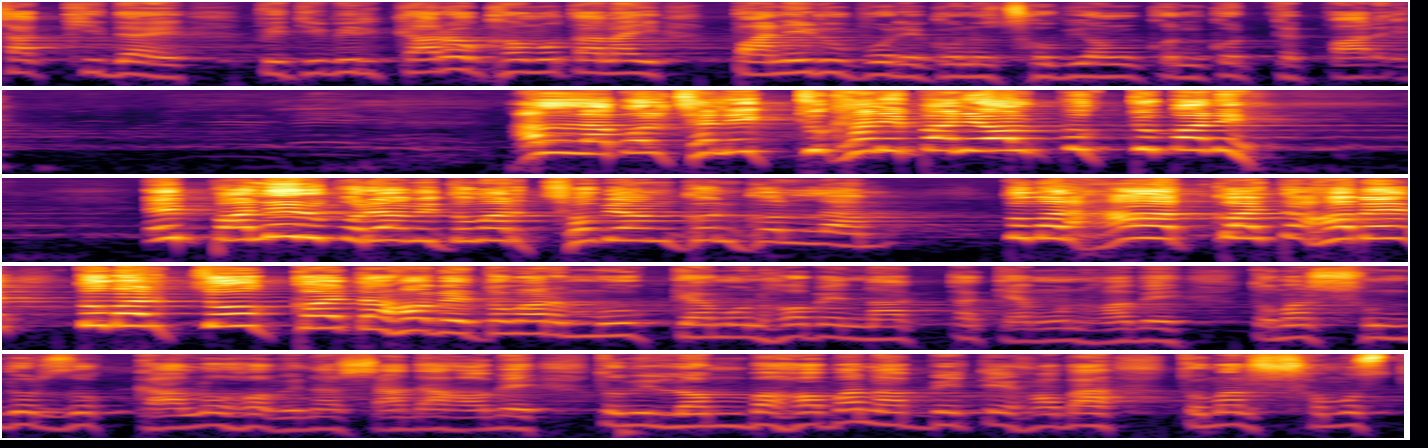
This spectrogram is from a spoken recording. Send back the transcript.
সাক্ষী দেয়, পৃথিবীর কারও ক্ষমতা নাই পানির উপরে কোনো ছবি অঙ্কন করতে পারে। আল্লাহ বলছেন, একটুখানি পানি, অল্প একটু পানি। এই পানির উপরে আমি তোমার ছবি অঙ্কন করলাম। তোমার হাত কয়টা হবে? তোমার চোখ কয়টা হবে? তোমার মুখ কেমন হবে? নাকটা কেমন হবে? তোমার সৌন্দর্য কালো হবে না সাদা হবে? তুমি লম্বা হবা না বেটে হবা? তোমার সমস্ত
